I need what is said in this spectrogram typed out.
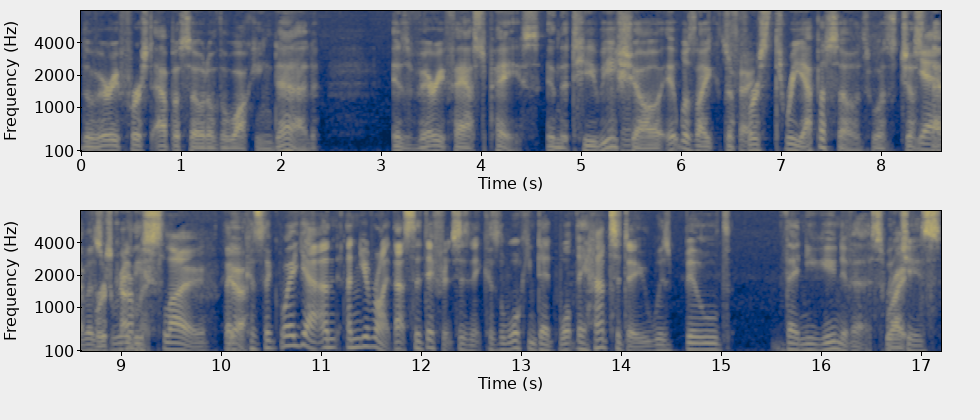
the very first episode of The Walking Dead is very fast paced. In the TV show, it was like the Mm-hmm. first three episodes was just yeah, that it was first really comic. slow. Yeah. because the well, yeah, and and you're right. That's the difference, isn't it? Because The Walking Dead, what they had to do was build their new universe, which Right. is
